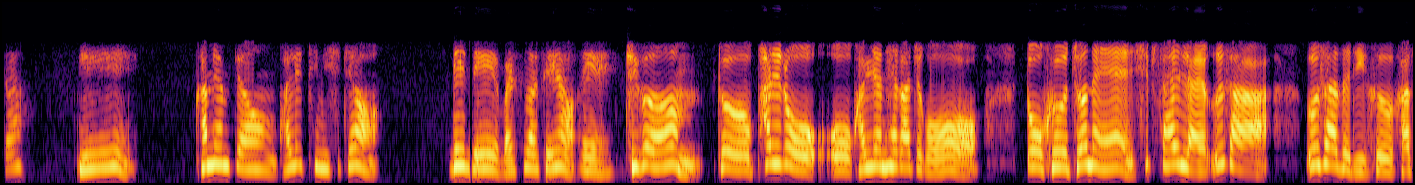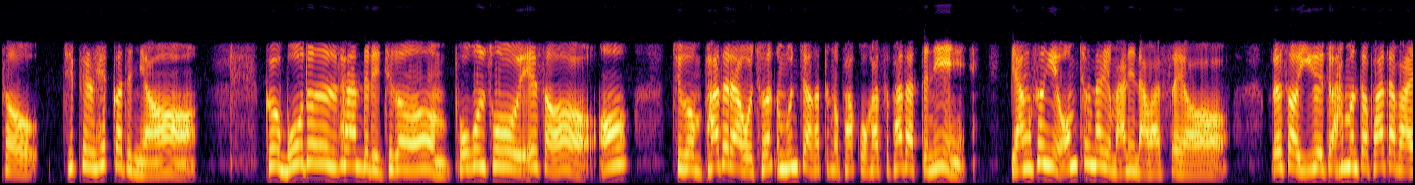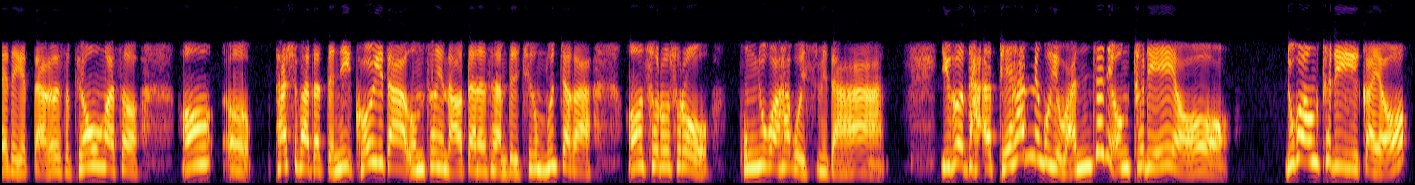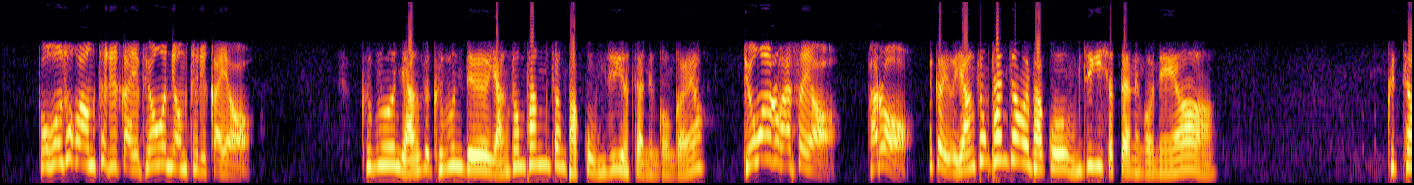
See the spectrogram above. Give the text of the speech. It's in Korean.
다 예. 감염병 관리팀이시죠? 네네, 말씀하세요. 예. 지금 그 8.15 관련해가지고 또 그 전에 14일 날 의사, 의사들이 그 가서 집회를 했거든요. 그 모든 사람들이 지금 보건소에서, 어? 지금 받으라고 전, 문자 같은 거 받고 가서 받았더니 양성이 엄청나게 많이 나왔어요. 그래서 이거 한 번 더 받아봐야 되겠다. 그래서 병원 가서, 어, 어, 다시 받았더니 거의 다 음성이 나왔다는 사람들이 지금 문자가, 어, 서로 서로 공유가 하고 있습니다. 이거 다 대한민국이 완전히 엉터리예요. 누가 엉터리일까요? 보건소가 엉터리일까요? 병원이 엉터리일까요? 그분 양성, 그분들 양성 판정 받고 움직였다는 건가요? 병원으로 갔어요. 바로. 그러니까 양성 판정을 받고 움직이셨다는 거네요. 그쵸?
